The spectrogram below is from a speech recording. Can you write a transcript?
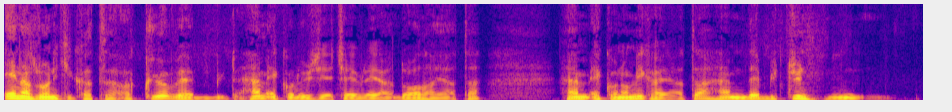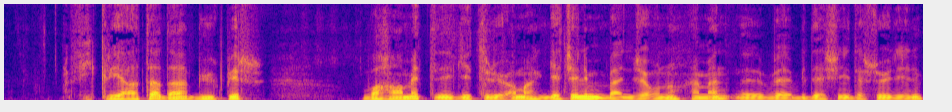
en az 12 katı akıyor ve hem ekolojiye, çevreye, doğal hayata hem ekonomik hayata hem de bütün fikriyata da büyük bir vahamet e, getiriyor. Ama geçelim bence onu hemen E, ve bir de şeyi de söyleyelim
